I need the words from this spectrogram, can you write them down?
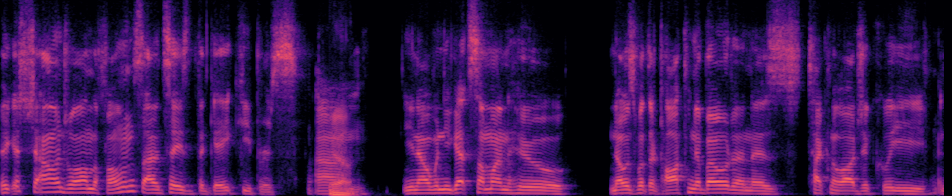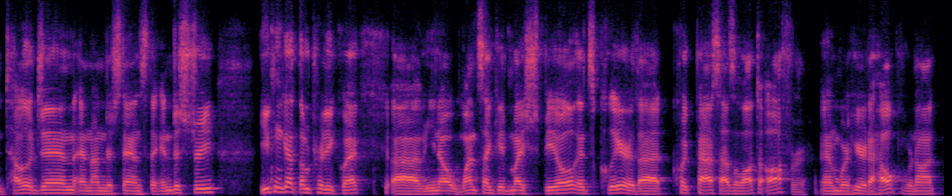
Biggest challenge while on the phones, I would say is the gatekeepers. Um, yeah. you know, when you get someone who knows what they're talking about and is technologically intelligent and understands the industry, you can get them pretty quick. Um, you know, once I give my spiel, it's clear that QuickPass has a lot to offer, and we're here to help. We're not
